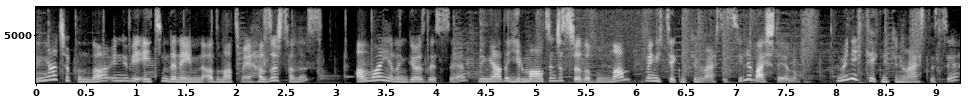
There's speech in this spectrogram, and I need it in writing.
Dünya çapında ünlü bir eğitim deneyimine adım atmaya hazırsanız, Almanya'nın gözdesi, dünyada 26. sırada bulunan Münih Teknik Üniversitesi ile başlayalım. Münih Teknik Üniversitesi,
